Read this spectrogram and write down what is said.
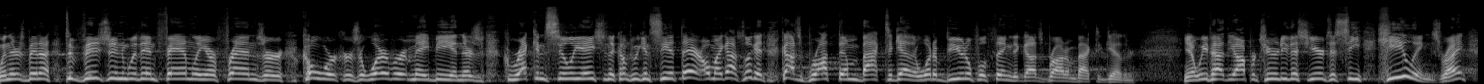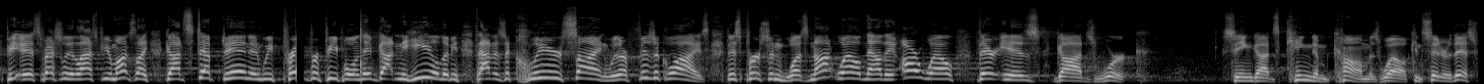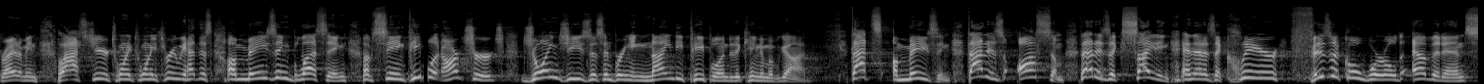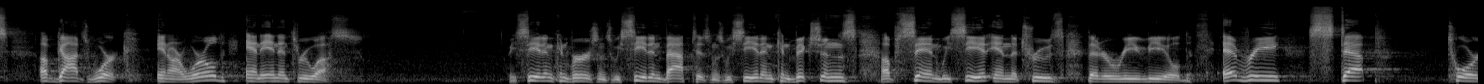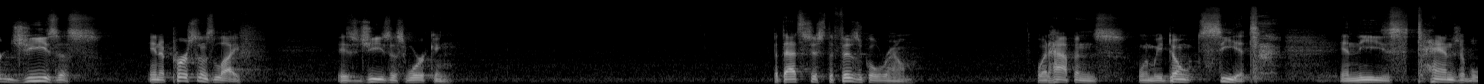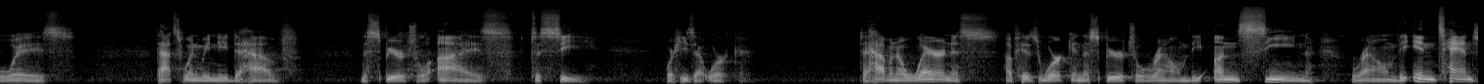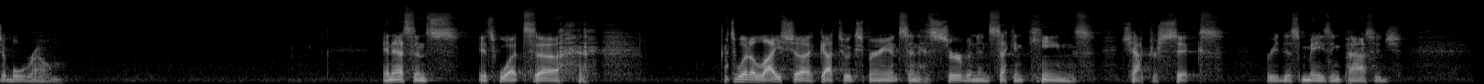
when there's been a division within family or friends or coworkers or wherever it may be, and there's reconciliation that comes, we can see it there. Oh my gosh, look at God's brought them back together. What a beautiful thing that God's brought them back together. You know, we've had the opportunity this year to see healings, right? Especially the last few months, like God stepped in and we've prayed for people and they've gotten healed. I mean, that is a clear sign with our physical eyes. This person was not well, now they are well. There is God's work seeing God's kingdom come as well. Consider this, right? I mean, last year, 2023, we had this amazing blessing of seeing people at our church join Jesus and bringing 90 people into the kingdom of God. That's amazing. That is awesome. That is exciting. And that is a clear physical world evidence of God's work in our world and in and through us. We see it in conversions. We see it in baptisms. We see it in convictions of sin. We see it in the truths that are revealed. Every step toward Jesus in a person's life is Jesus working. But that's just the physical realm. What happens when we don't see it in these tangible ways? That's when we need to have the spiritual eyes to see where He's at work, to have an awareness of His work in the spiritual realm, the unseen realm, the intangible realm. In essence, it's what, uh, it's what Elisha got to experience in his servant in 2 Kings chapter 6. Read this amazing passage.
